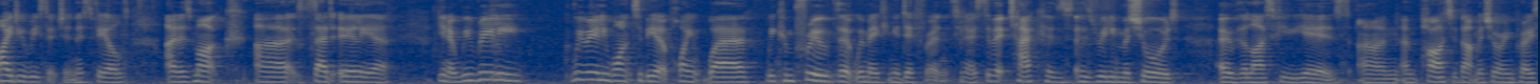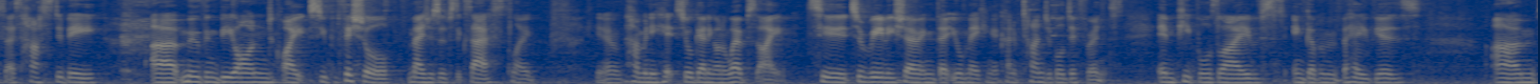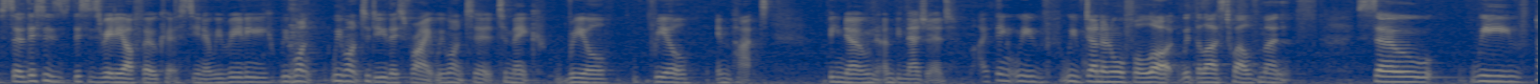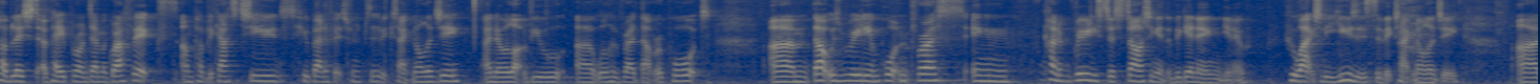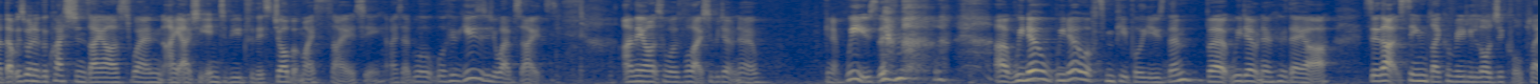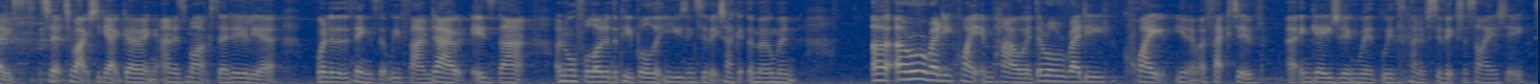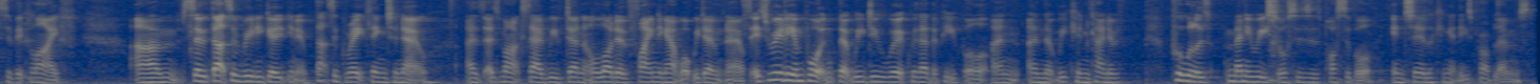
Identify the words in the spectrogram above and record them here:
why do research in this field? And as Mark uh, said earlier, you know, we really we really want to be at a point where we can prove that we're making a difference. You know, civic tech has, has really matured over the last few years, and, and part of that maturing process has to be uh, moving beyond quite superficial measures of success, like you know how many hits you're getting on a website, to, to really showing that you're making a kind of tangible difference in people's lives, in government behaviours, um, so this is this is really our focus. You know, we really we want we want to do this right. We want to to make real real impact, be known and be measured. I think we've we've done an awful lot with the last 12 months. So we've published a paper on demographics and public attitudes, who benefits from specific technology. I know a lot of you uh, will have read that report. Um, that was really important for us in kind of really just starting at the beginning, you know, who actually uses civic technology. Uh, that was one of the questions I asked when I actually interviewed for this job at mySociety. I said, well, well, who uses your websites? And the answer was, well, actually, we don't know. You know, we use them. uh, we, know, we know some people use them, but we don't know who they are. So that seemed like a really logical place to, to actually get going. And as Mark said earlier, one of the things that we've found out is that an awful lot of the people that are using civic tech at the moment uh, are already quite empowered. They're already quite, you know, effective at engaging with, with kind of civic society, civic life. Um, so that's a really good, you know, that's a great thing to know. As, as Mark said, we've done a lot of finding out what we don't know. It's really important that we do work with other people and, and that we can kind of pool as many resources as possible into looking at these problems.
